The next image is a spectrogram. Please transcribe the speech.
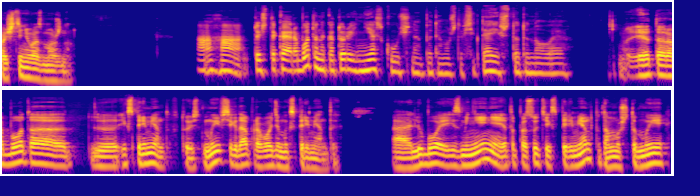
почти невозможно. Ага, то есть такая работа, на которой не скучно, потому что всегда есть что-то новое. Это работа э, экспериментов. То есть мы всегда проводим эксперименты. А любое изменение — это, по сути, эксперимент, потому что мы,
